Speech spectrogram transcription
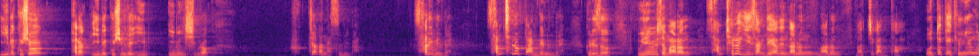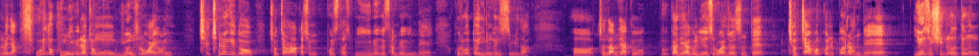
298억, 291억, 221억 흑자가 났습니다. 사립인데 3천억도 안 되는데 그래서 의회에서 말한 3천억 이상 돼야 된다는 말은 맞지가 않다. 어떻게 경영을 하냐? 우리도 국립이라 좀 위험스러워요. 7천억에도 적자가 아까 보시다시피 200억, 300억인데 그리고 또 이런 거 있습니다. 어, 전남대학교 의과대학을 여수로 가져왔을 때 적자가 볼 거는 뻔한데 여수시는 어떤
